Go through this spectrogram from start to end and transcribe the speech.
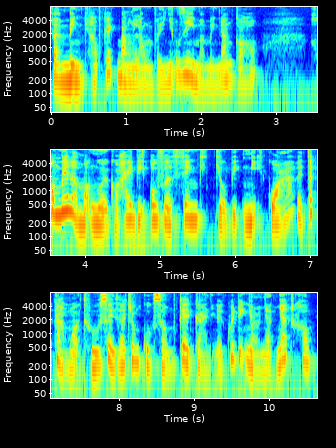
và mình học cách bằng lòng với những gì mà mình đang có. Không biết là mọi người có hay bị overthink, kiểu bị nghĩ quá về tất cả mọi thứ xảy ra trong cuộc sống, kể cả những cái quyết định nhỏ nhặt nhất không?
